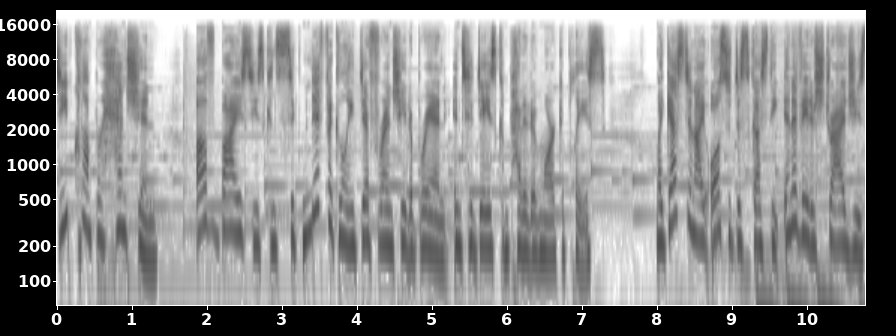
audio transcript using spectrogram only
deep comprehension of biases can significantly differentiate a brand in today's competitive marketplace. My guest and I also discuss the innovative strategies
